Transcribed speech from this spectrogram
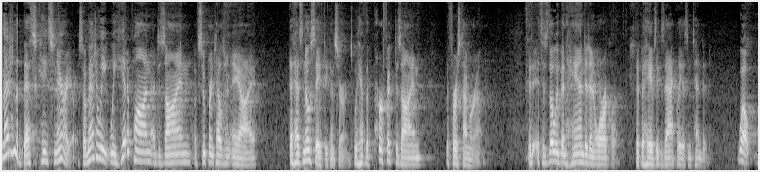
Imagine the best case scenario. So imagine we, we hit upon a design of super intelligent AI that has no safety concerns. We have the perfect design the first time around. It, it's as though we've been handed an oracle that behaves exactly as intended. Well,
